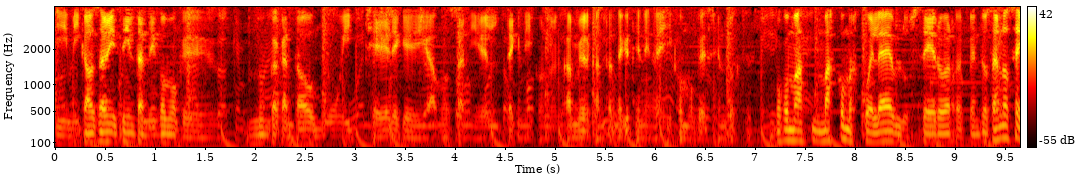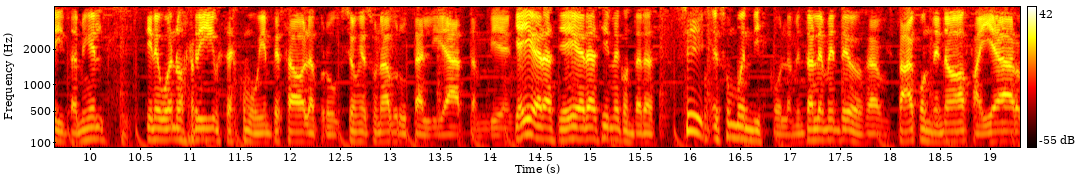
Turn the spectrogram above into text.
Y mi causa Vince Neil también como que nunca ha cantado muy chévere que digamos a nivel técnico, ¿no? En cambio el cantante que tienen ahí como que siento que es un poco más, más como escuela de blusero de repente. O sea, no sé, y también él Sí. tiene buenos riffs, es como bien pesado, la producción es una brutalidad también. Ya llegarás, ya llegarás y me contarás. Sí, Es un buen disco, lamentablemente, o sea, estaba condenado a fallar,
